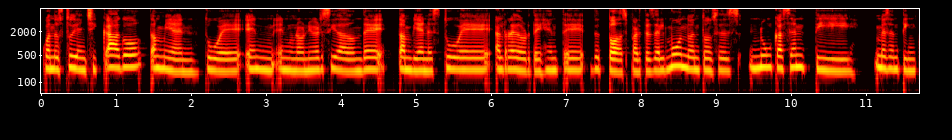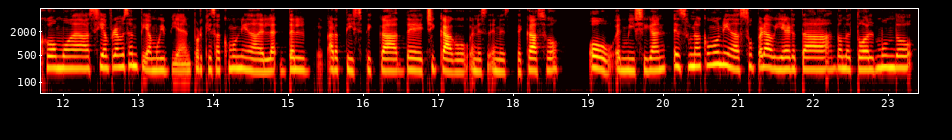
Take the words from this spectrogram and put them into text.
Cuando estudié en Chicago, también estuve en, en, una universidad donde también estuve alrededor de gente de todas partes del mundo, entonces nunca sentí, me sentí incómoda, siempre me sentía muy bien porque esa comunidad del, artística de Chicago, en, en este caso, o en Michigan, es una comunidad súper abierta donde todo el mundo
